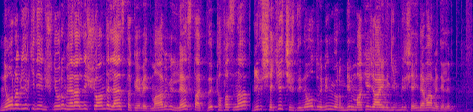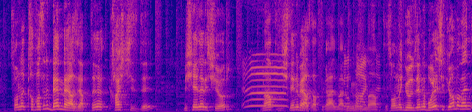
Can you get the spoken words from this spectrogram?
Ne olabilir ki diye düşünüyorum. Herhalde şu anda lens takıyor. Evet mavi bir lens taktı. Kafasına bir şekil çizdi. Ne olduğunu bilmiyorum. Bir makyaj ayini gibi bir şey. Devam edelim. Sonra kafasını bembeyaz yaptı. Kaş çizdi. Bir şeyler içiyor. Ne yaptı? Dişlerini beyazlattı galiba. Yok Bilmiyorum ne artık. yaptı. Sonra gözlerine boya çekiyor ama ben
